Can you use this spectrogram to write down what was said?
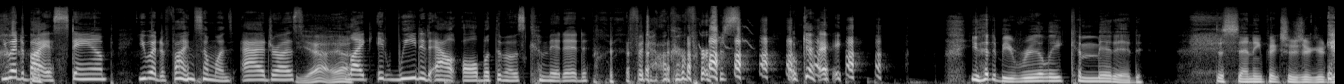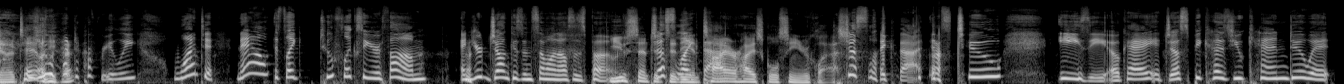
You had to buy a stamp. You had to find someone's address. Yeah, yeah. Like it weeded out all but the most committed photographers. okay. You had to be really committed to sending pictures of your genitals. You had to really want it. Now it's like two flicks of your thumb and your junk is in someone else's phone. You've sent it Just to the like that. entire high school senior class. just like that. It's too easy, okay? Just because you can do it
